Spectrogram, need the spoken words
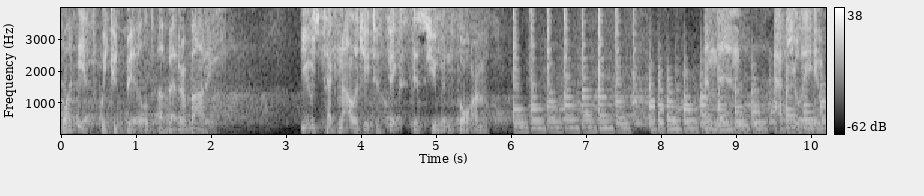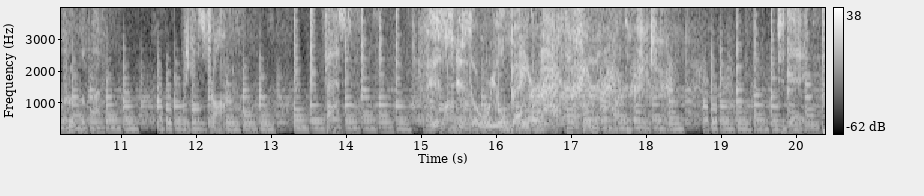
What if we could build a better body? Use technology to fix this human form, and then actually improve upon it. Make it stronger, faster. This is the real banger. The human of the future. Today.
